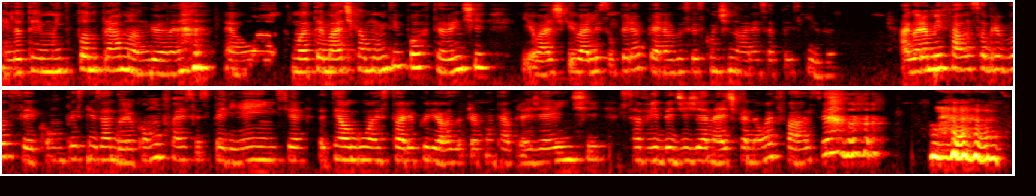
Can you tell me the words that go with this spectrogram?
Ainda tem muito pano para manga, né? É uma, uma temática muito importante e eu acho que vale super a pena vocês continuarem essa pesquisa. Agora me fala sobre você como pesquisadora, como foi essa experiência? Você tem alguma história curiosa para contar pra gente? Essa vida de genética não é fácil.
